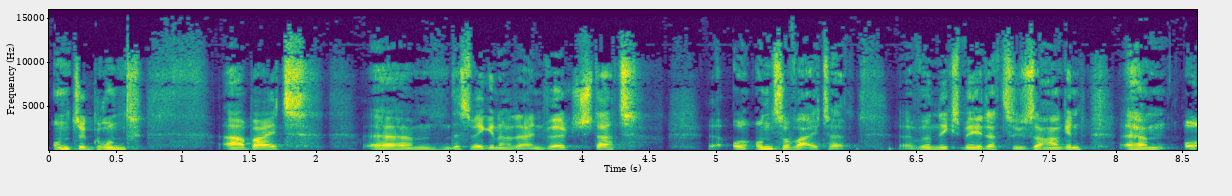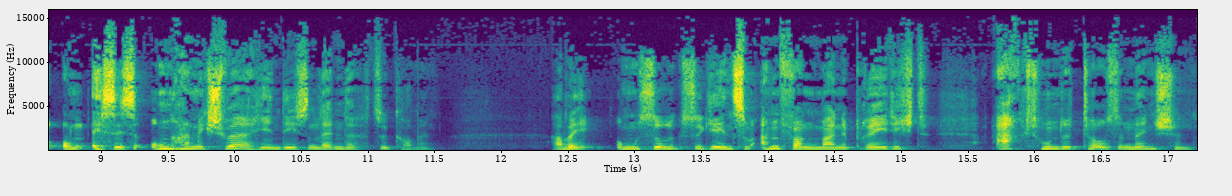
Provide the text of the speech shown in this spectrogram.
Untergrundarbeit. Ähm, deswegen hat er eine Werkstatt äh, und so weiter. Ich will nichts mehr dazu sagen. Ähm, und es ist unheimlich schwer, hier in diesen Ländern zu kommen. Aber um zurückzugehen zum Anfang meiner Predigt, 800.000 Menschen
